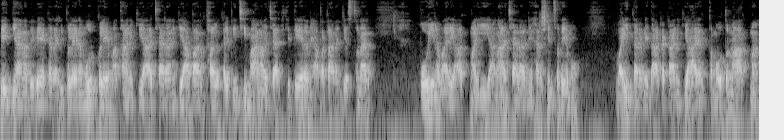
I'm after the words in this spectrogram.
విజ్ఞాన వివేక రహితులైన మూర్ఖులే మతానికి ఆచారానికి అపార్థాలు కల్పించి మానవ జాతికి తీరని అపకారం చేస్తున్నారు. పోయిన వారి ఆత్మ ఈ అనాచారాన్ని హర్షించదేమో. వైతరణి దాటటానికి ఆయత్తమవుతున్న ఆత్మ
